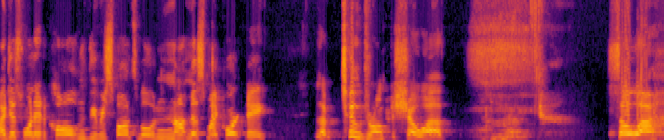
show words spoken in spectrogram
I just wanted to call and be responsible and not miss my court date because I'm too drunk to show up. So uh,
